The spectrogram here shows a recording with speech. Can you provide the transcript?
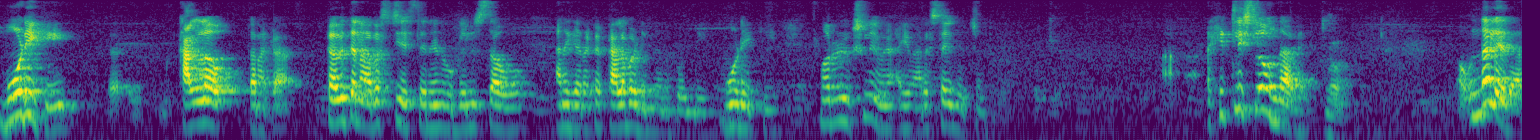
మోడీకి కల్లో కనుక కవితను అరెస్ట్ చేస్తేనే నువ్వు గెలుస్తావు అని గనక కలబడింది అనుకోండి మోడీకి మరో నిమిషంలో ఈమె- ఈమె అరెస్ట్ అయి కూర్చుంటుంది. హిట్ లిస్ట్లో ఉందా ఉందా లేదా.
